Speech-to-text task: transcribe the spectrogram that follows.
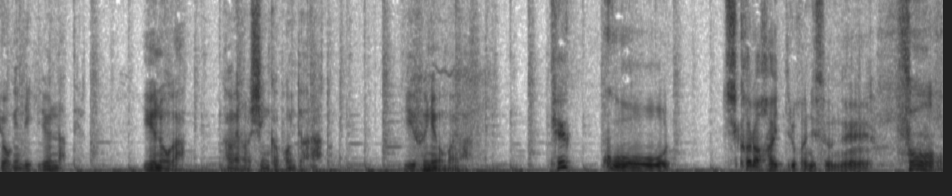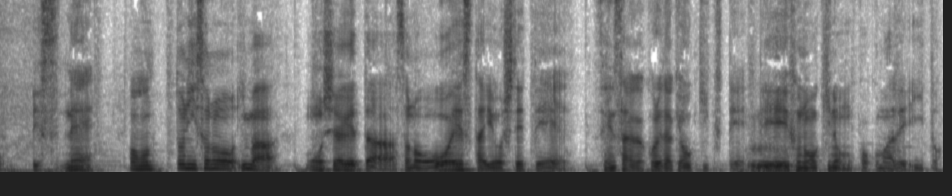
表現できるようになっているというのがカメラの進化ポイントかなというふうに思います。結構力入ってる感じですよねそうですね。まあ本当にその今申し上げたその OIS 対応してて、センサーがこれだけ大きくて、うん。で AF の機能もここまでいいと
